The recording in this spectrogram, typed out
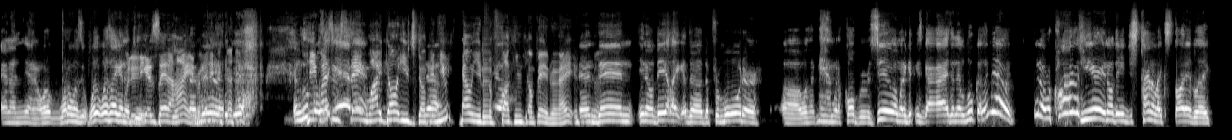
And then you know what, what was it? What was I going to do? What you going to say to? Right? yeah. And Luke he was not like, yeah, saying, man. "Why don't you jump yeah. in?" He was telling you to yeah. fucking jump in, right? And then you know they like the the promoter uh, was like, "Man, I'm going to call Brazil. I'm going to get these guys." And then Luca like, "Yeah, you know, Ricardo's here." You know, they just kind of like started like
